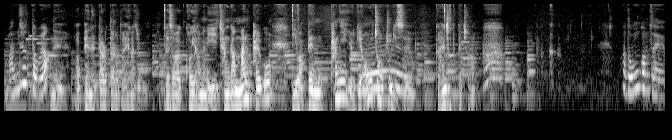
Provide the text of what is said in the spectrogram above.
만드셨다고요? 네, 와펜을 따로따로 다 해가지고 그래서 거기 가면 이 장갑만 팔고 이 와펜 판이 여기 엄청 쭉 있어요 그 한식 뷔페처럼 아, 너무 감사해요.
